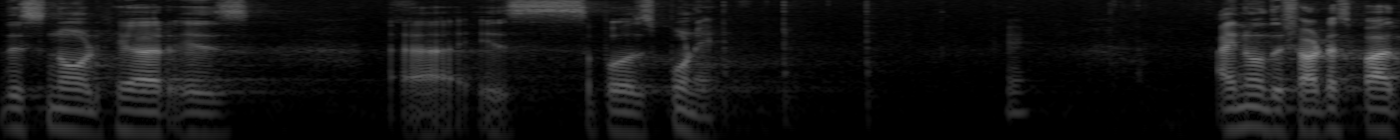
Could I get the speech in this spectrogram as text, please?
this node here is uh, is suppose Pune. Okay. I know the shortest path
